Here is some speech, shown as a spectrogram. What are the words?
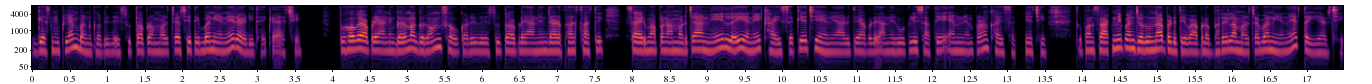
ગેસની ફ્લેમ બંધ કરી દઈશું. તો આપણા મરચાં છે તે બની અને રેડી થઈ ગયા છે. તો હવે આપણે આને ગરમા ગરમ સર્વ કરી દઈશું. તો આપણે આને દાળ ભાત સાથે સાઈડમાં પણ આ મરચાંને લઈ અને ખાઈ શકીએ છીએ અને આ રીતે આપણે આને રોટલી સાથે એમને પણ ખાઈ શકીએ છીએ. તો પણ શાકની પણ જરૂર ના પડે તેવા આપણા ભરેલા મરચાં બની અને તૈયાર છે.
